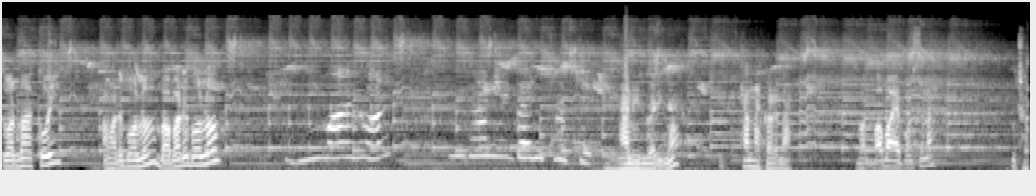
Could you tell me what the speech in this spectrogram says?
তোমার মা কই? আমারে বলো বাবারে বলো। মারণ রানীর বাড়ি থাকে। নানির বাড়ি না? কান্না করে না। বাবা পড়ছে না? উঠো।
